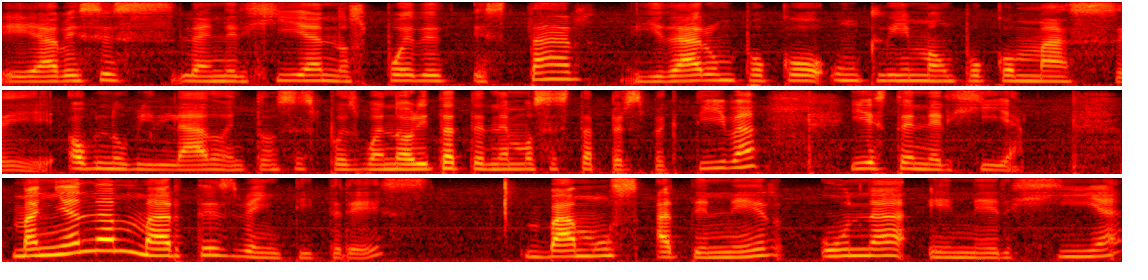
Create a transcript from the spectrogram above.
eh, a veces la energía nos puede estar y dar un poco un clima un poco más eh, obnubilado. Entonces, pues bueno, ahorita tenemos esta perspectiva y esta energía. Mañana martes 23 vamos a tener una energía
